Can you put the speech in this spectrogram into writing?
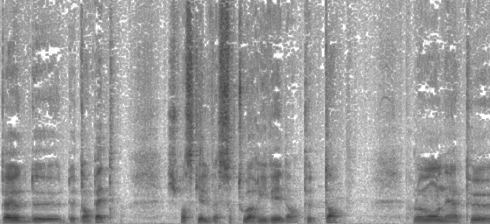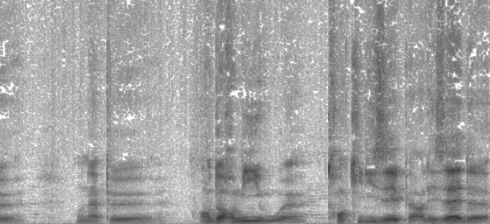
période de, tempête. Je pense qu'elle va surtout arriver dans peu de temps. Pour le moment, on est un peu, on est un peu endormi ou euh, tranquillisé par les aides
